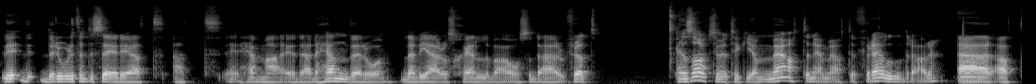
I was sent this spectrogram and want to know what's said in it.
det, det, det är roligt att du säger det att, att hemma är där det händer och där vi är oss själva och sådär. För att en sak som jag tycker jag möter när jag möter föräldrar är att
